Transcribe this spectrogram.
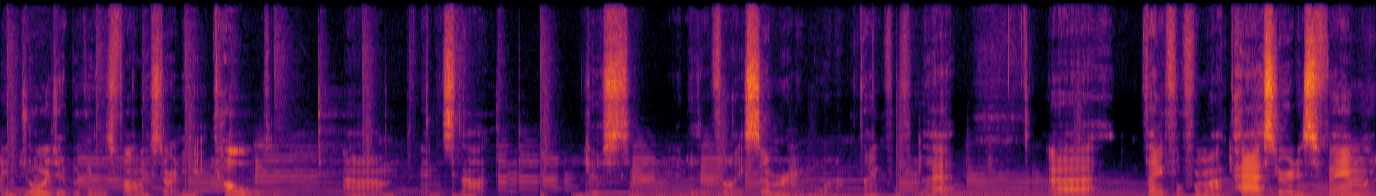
in Georgia because it's finally starting to get cold. Um, and it's not just, it doesn't feel like summer anymore. I'm thankful for that. Uh, thankful for my pastor and his family.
